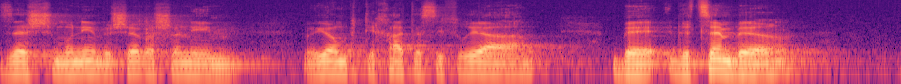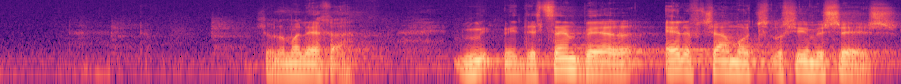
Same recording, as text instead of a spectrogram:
זה 87 שנים מיום פתיחת הספרייה בדצמבר, שלום עליך, מדצמבר 1936,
